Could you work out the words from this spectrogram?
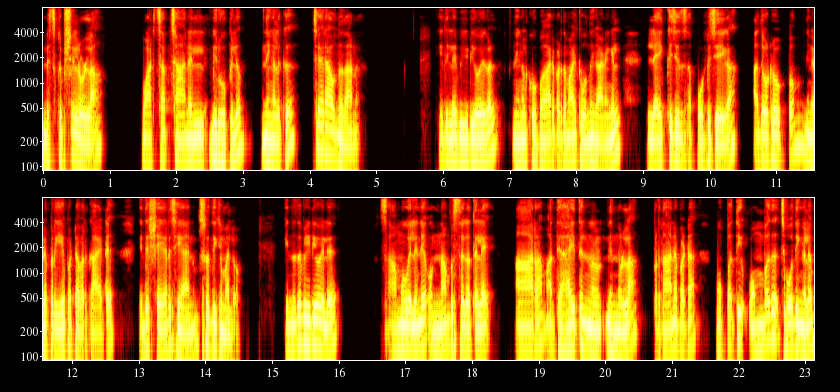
ഡിസ്ക്രിപ്ഷനിലുള്ള വാട്സാപ്പ് ചാനൽ ഗ്രൂപ്പിലും നിങ്ങൾക്ക് ചേരാവുന്നതാണ്. ഇതിലെ വീഡിയോകൾ നിങ്ങൾക്ക് ഉപകാരപ്രദമായി തോന്നുകയാണെങ്കിൽ ലൈക്ക് ചെയ്ത് സപ്പോർട്ട് ചെയ്യുക. അതോടൊപ്പം നിങ്ങളുടെ പ്രിയപ്പെട്ടവർക്കായിട്ട് ഇത് ഷെയർ ചെയ്യാനും ശ്രദ്ധിക്കുമല്ലോ. ഇന്നത്തെ വീഡിയോയിൽ സാമുവലിന്റെ ഒന്നാം പുസ്തകത്തിലെ ആറാം അധ്യായത്തിൽ നിന്നുള്ള പ്രധാനപ്പെട്ട മുപ്പത്തി ഒമ്പത് ചോദ്യങ്ങളും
